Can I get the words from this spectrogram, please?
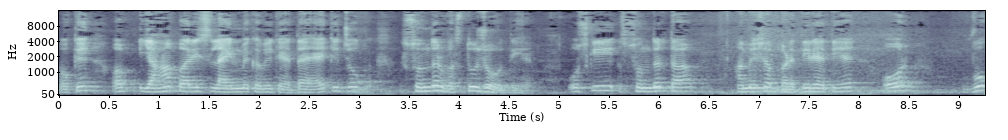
okay? और यहाँ पर इस लाइन में कभी कहता है कि जो सुंदर वस्तु जो होती है, उसकी सुंदरता हमेशा बढ़ती रहती है और वो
